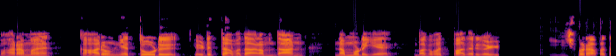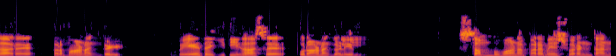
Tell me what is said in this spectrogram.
பரம காருண்யத்தோடு எடுத்த அவதாரம்தான் நம்முடைய பகவத்பாதர்கள் ஈஸ்வர அவதார பிரமாணங்கள் வேத இதிகாச புராணங்களில் சம்புவான பரமேஸ்வரன் தான்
